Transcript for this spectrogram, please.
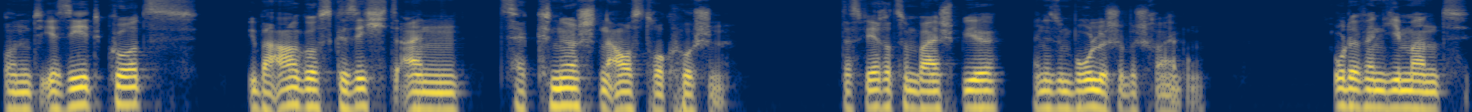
und ihr seht kurz über Argos Gesicht einen zerknirschten Ausdruck huschen. Das wäre zum Beispiel eine symbolische Beschreibung. Oder wenn jemand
